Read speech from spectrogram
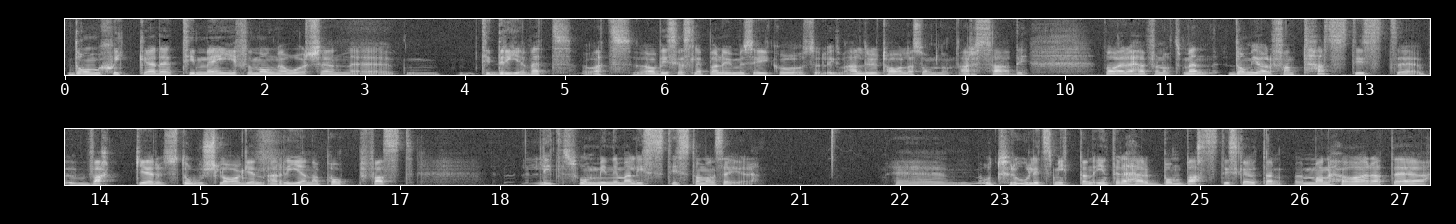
de skickade till mig för många år sedan eh, till drevet. Och Att ja, vi ska släppa ny musik och så liksom aldrig hört talas om dem. Arsadi. Vad är det här för något? Men de gör fantastiskt eh, vacker storslagen arenapop fast lite så minimalistiskt om man säger. Eh, otroligt smittande. Inte det här bombastiska utan man hör att det är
